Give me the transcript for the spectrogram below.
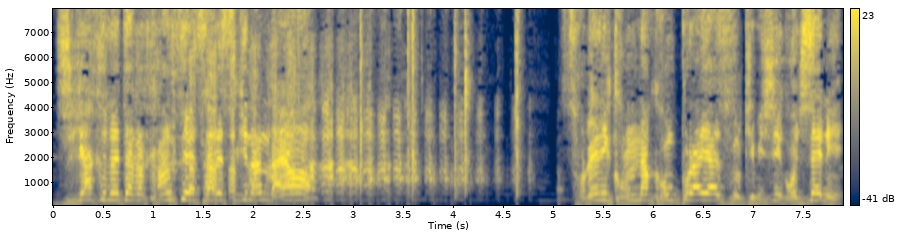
自虐ネタが完成されすぎなんだよ。それにこんなコンプライアンスの厳しいご時世に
